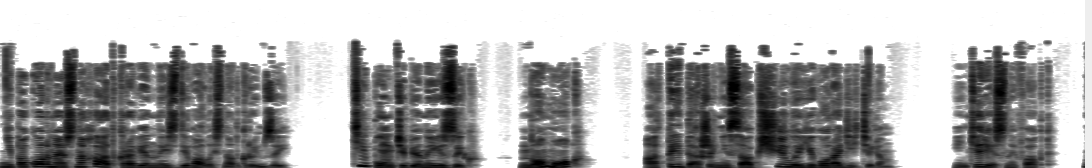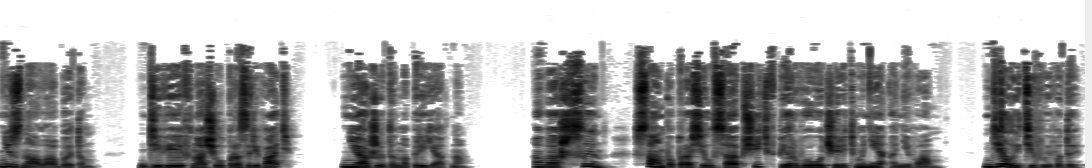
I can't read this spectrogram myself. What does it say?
Непокорная сноха откровенно издевалась над Грымзой. Типун тебе на язык. Но мог. А ты даже не сообщила его родителям. Интересный факт. Не знала об этом. Дивеев начал прозревать? Неожиданно приятно. Ваш сын сам попросил сообщить в первую очередь мне, а не вам. Делайте выводы.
